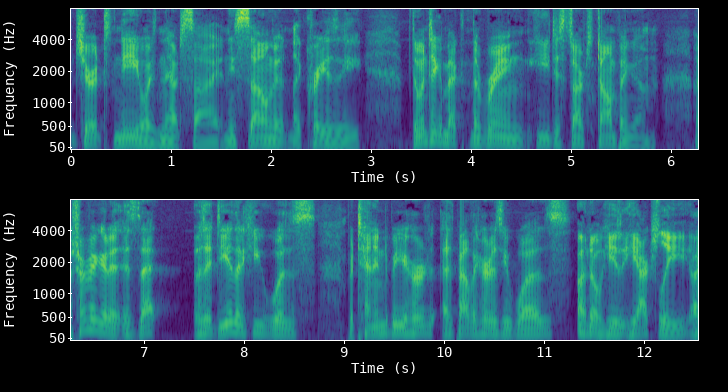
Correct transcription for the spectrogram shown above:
Jarrett's knee when he's on the outside, and he's selling it like crazy. Then when they take him back in the ring, he just starts stomping him. I was trying to figure out is that was the idea that he was pretending to be hurt as badly hurt as he was? Oh no, he he actually I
